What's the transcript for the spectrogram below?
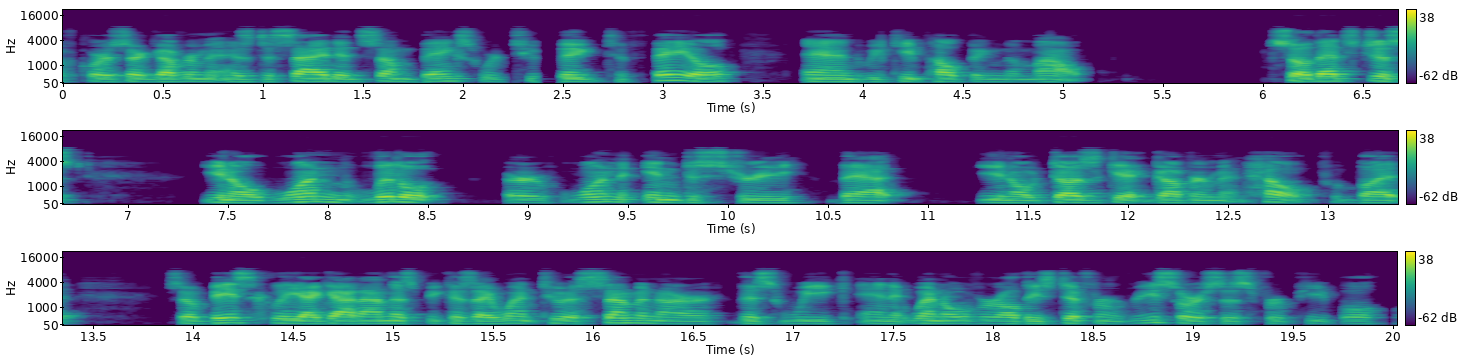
of course, our government has decided some banks were too big to fail, and we keep helping them out. So that's just, you know, one little or one industry that, you know, does get government help. But so basically, I got on this because I went to a seminar this week and it went over all these different resources for people.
